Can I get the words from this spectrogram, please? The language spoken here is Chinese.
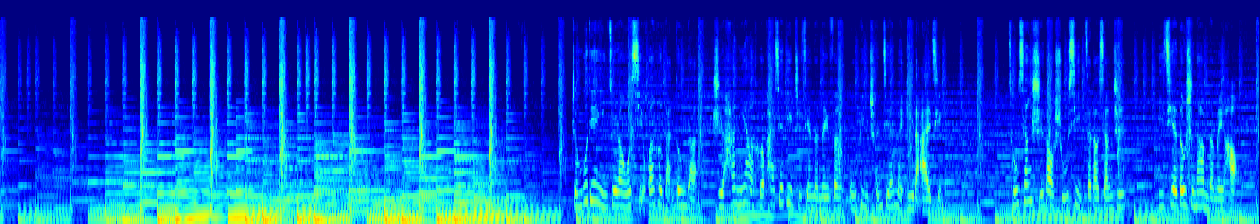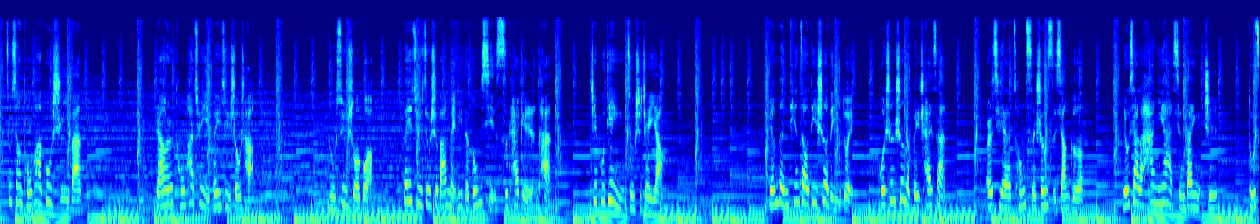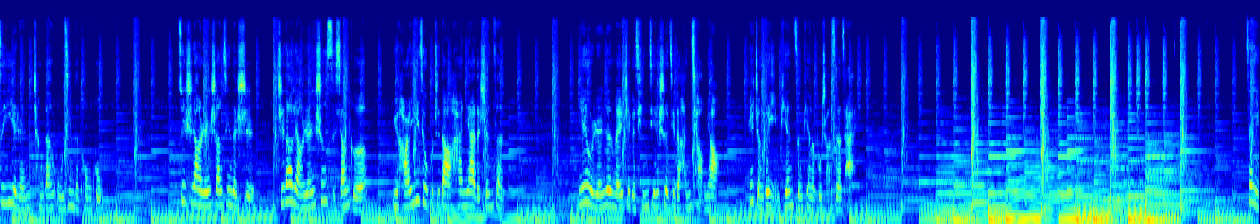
电影最让我喜欢和感动的是哈尼亚和帕谢蒂之间的那份无比纯洁美丽的爱情。从相识到熟悉再到相知，一切都是那么的美好，就像童话故事一般。然而，童话却以悲剧收场。鲁迅说过：“悲剧就是把美丽的东西撕开给人看。”这部电影就是这样。原本天造地设的一对，活生生的被拆散，而且从此生死相隔，留下了哈尼亚形单影只，独自一人承担无尽的痛苦。最是让人伤心的是，直到两人生死相隔，女孩依旧不知道哈尼亚的身份。也有人认为这个情节设计得很巧妙，给整个影片增添了不少色彩。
